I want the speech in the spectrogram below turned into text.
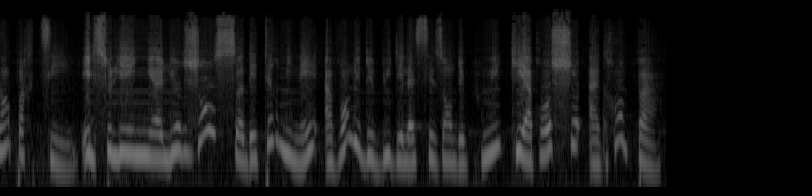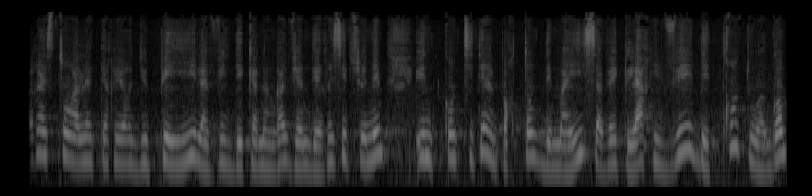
impartis. Il souligne l'urgence déterminée avant le début de la saison de pluie qui approche à grands pas. Restons à l'intérieur du pays. La ville de Kananga vient de réceptionner une quantité importante de maïs avec l'arrivée des 30 wagons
